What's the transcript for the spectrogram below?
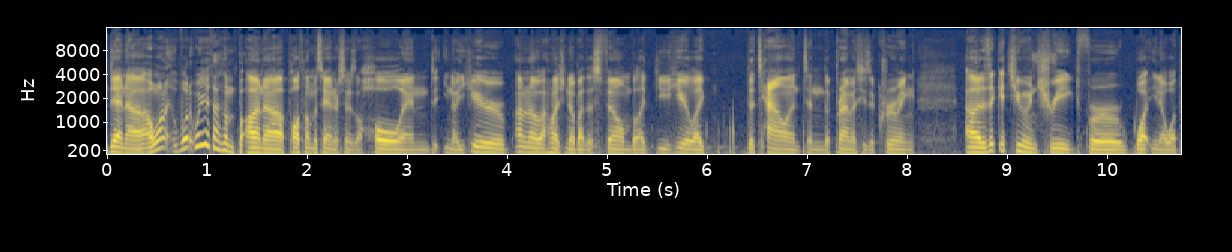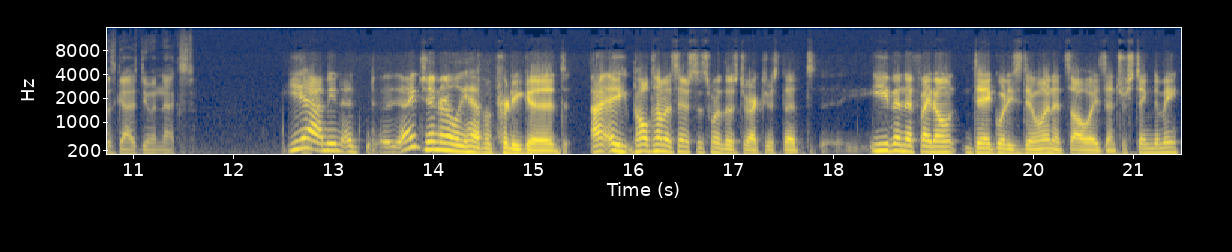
Dan, uh, I want what, what are your thoughts on, on uh, Paul Thomas Anderson as a whole? And you know, you hear I don't know how much you know about this film, but like, do you hear like the talent and the premise he's accruing? Uh, does it get you intrigued for what you know what this guy's doing next? Yeah, I mean, uh, I generally have a pretty good. I, I Paul Thomas Anderson is one of those directors that even if I don't dig what he's doing, it's always interesting to me.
